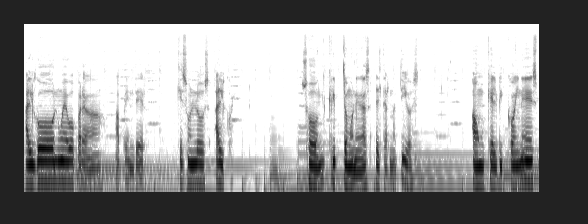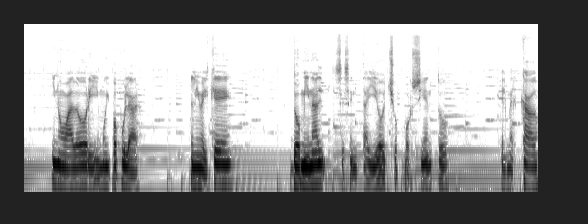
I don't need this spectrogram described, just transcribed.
Algo nuevo para aprender ¿Qué son los altcoins? Son criptomonedas alternativas. Aunque el Bitcoin es innovador y muy popular, el nivel que domina el 68% del mercado,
